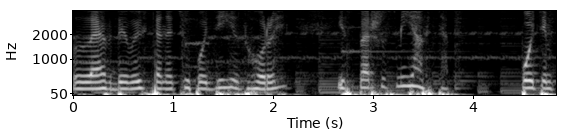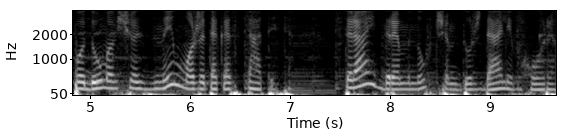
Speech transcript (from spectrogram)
Лев дивився на цю подію згори і спершу сміявся. Потім подумав, що з ним може таке статися, та й дремнув чимдуж далі вгори.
